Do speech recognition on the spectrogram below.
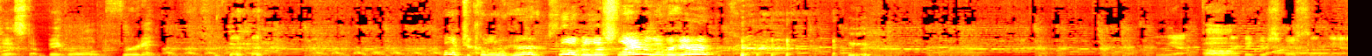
Just a big old fruity. Why don't you come over here? It's a little bit less flaming over here. yeah. Oh. I Oh, think you're supposed to. Yeah.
